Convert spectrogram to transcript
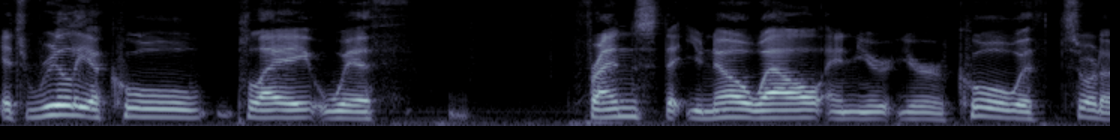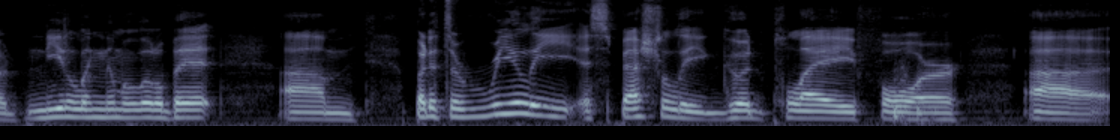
It's really a cool play with friends that you know well and you're you're cool with sort of needling them a little bit. Um, but it's a really especially good play for uh,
